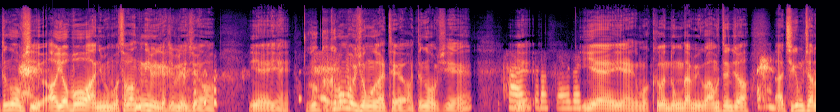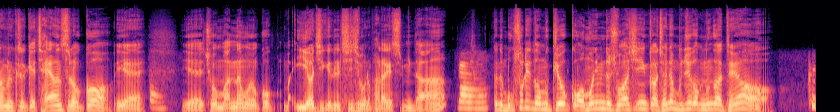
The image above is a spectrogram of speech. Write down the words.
뜬금없이 아 여보 아니면 뭐 서방님 이렇게 하시면 되죠. 예, 예. 그, 그, 그 방법이 좋은 것 같아요. 뜬금없이. 자연스럽게 해볼게요. 예, 예, 뭐 그건 농담이고 아무튼 저 아, 지금처럼 그렇게 자연스럽고 예, 네. 예, 좋은 만남으로 꼭 이어지기를 진심으로 바라겠습니다. 네. 근데 목소리 너무 귀엽고 어머님도 좋아하시니까 전혀 문제가 없는 것 같아요. 그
